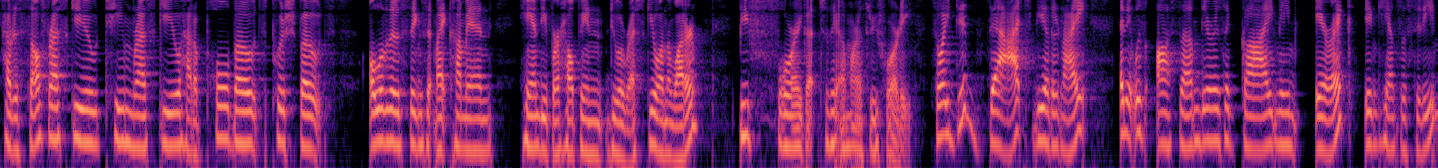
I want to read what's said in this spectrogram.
how to self rescue, team rescue, how to pull boats, push boats, all of those things that might come in handy for helping do a rescue on the water before I got to the MR340. So I did that the other night and it was awesome. There is a guy named Eric in Kansas City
